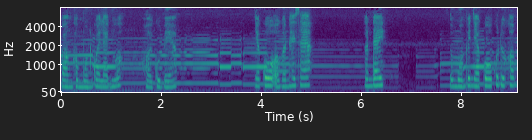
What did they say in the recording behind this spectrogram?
Quang không muốn quay lại nữa Hỏi cô bé. Nhà cô ở gần hay xa? Gần đây. Tôi muốn về nhà cô có được không?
